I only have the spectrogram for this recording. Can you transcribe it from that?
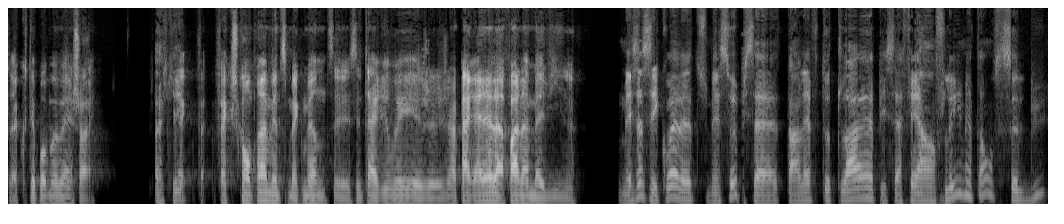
Ça coûtait pas bien cher. OK. Fait, fait- fait que je comprends Vince McMahon. C'est arrivé. J'ai un parallèle à faire dans ma vie. là. Mais ça, c'est quoi, là? Tu mets ça, puis ça t'enlève toute l'air, puis ça fait enfler, mettons? C'est ça le but?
